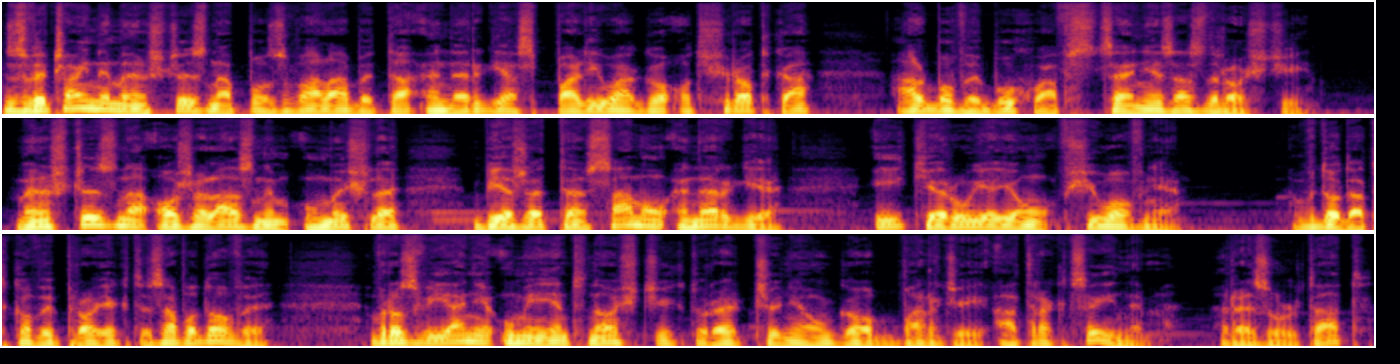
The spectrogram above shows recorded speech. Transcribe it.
Zwyczajny mężczyzna pozwala, by ta energia spaliła go od środka albo wybuchła w scenie zazdrości. Mężczyzna o żelaznym umyśle bierze tę samą energię i kieruje ją w siłownię, w dodatkowy projekt zawodowy, w rozwijanie umiejętności, które czynią go bardziej atrakcyjnym. Rezultat?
